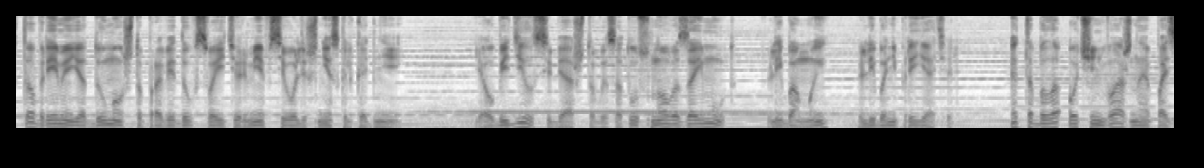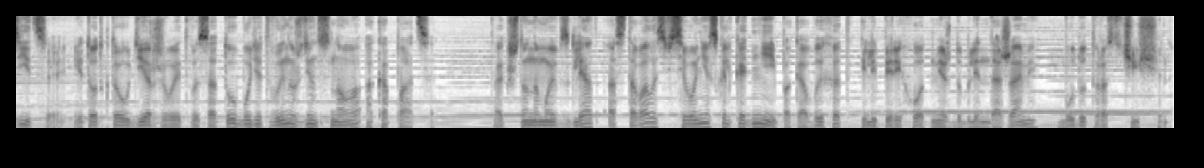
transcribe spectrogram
В то время я думал, что проведу в своей тюрьме всего лишь несколько дней. Я убедил себя, что высоту снова займут – либо мы, либо неприятель. Это была очень важная позиция, и тот, кто удерживает высоту, будет вынужден снова окопаться. Так что, на мой взгляд, оставалось всего несколько дней, пока выход или переход между блиндажами будут расчищены.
